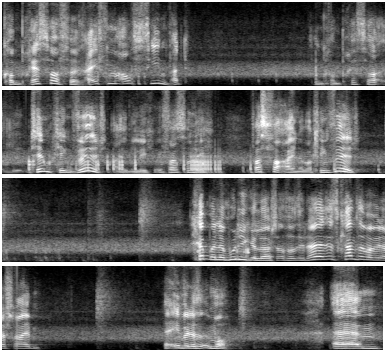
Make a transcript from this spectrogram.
Kompressor für Reifen aufziehen? Was? Den Kompressor. Tim, klingt wild eigentlich. Ich weiß noch nicht, was für ein, aber klingt wild. Ich habe meine Mutti gelöscht. Aus naja, das kannst du aber wieder schreiben. Ja, irgendwie das immer. Ähm,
